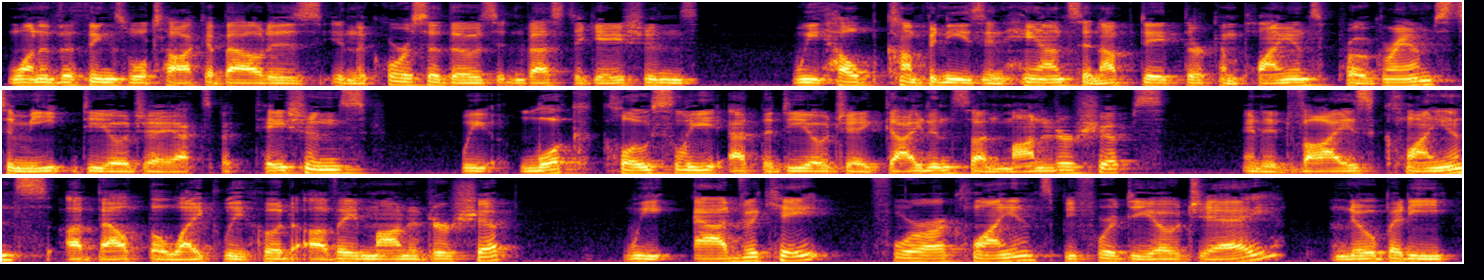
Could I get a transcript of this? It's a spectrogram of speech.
One of the things we'll talk about is in the course of those investigations, we help companies enhance and update their compliance programs to meet DOJ expectations. We look closely at the DOJ guidance on monitorships and advise clients about the likelihood of a monitorship. We advocate for our clients before DOJ. Nobody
